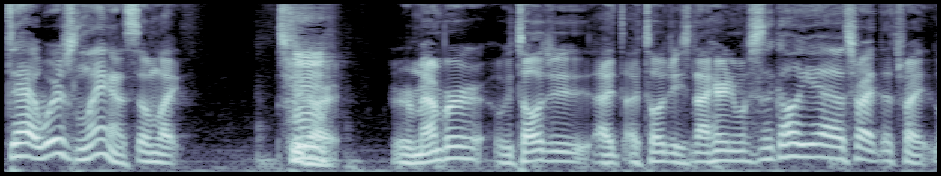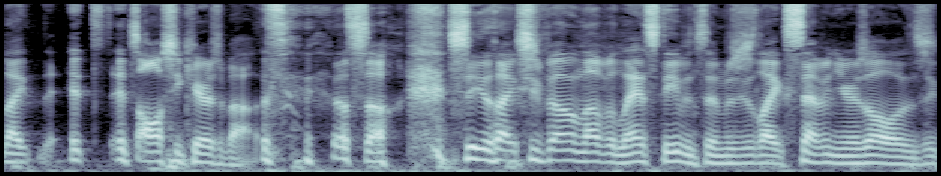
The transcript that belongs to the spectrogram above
"Dad, where's Lance?" I'm like, "Sweetheart." Remember, we told you. I, I told you he's not here anymore. She's like, "Oh yeah, that's right, that's right." Like it's it's all she cares about. so she was like, she fell in love with Lance Stephenson, which is like seven years old, and she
